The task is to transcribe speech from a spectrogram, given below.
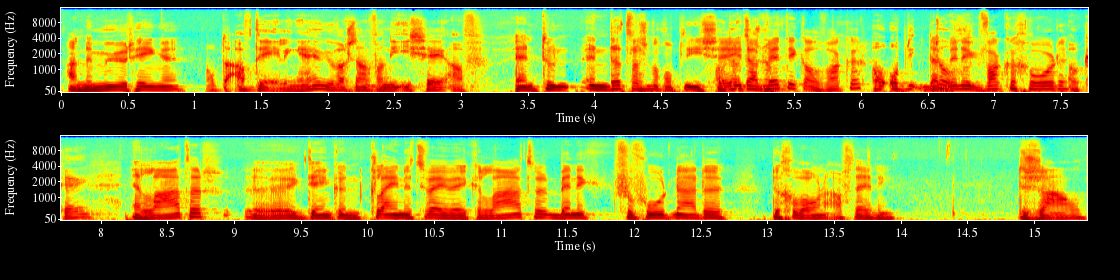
aan de muur hingen. Op de afdeling, hè? U was dan van die IC af. En, toen, en dat was nog op de IC. Oh, Daar nog- werd ik al wakker. Oh, op die, Daar toch? ben ik wakker geworden. Oké. En later, eh, ik denk een kleine twee weken later, ben ik vervoerd naar de, de gewone afdeling. De zaal.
